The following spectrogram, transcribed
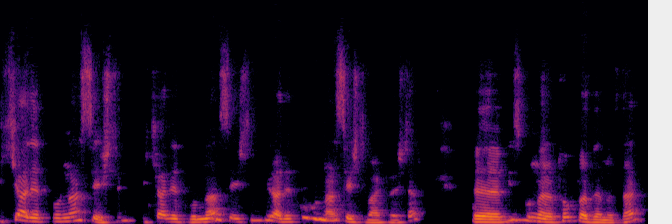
iki adet bundan seçtim, iki adet bundan seçtim, bir adet de bundan seçtim arkadaşlar. E, biz bunları topladığımızda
